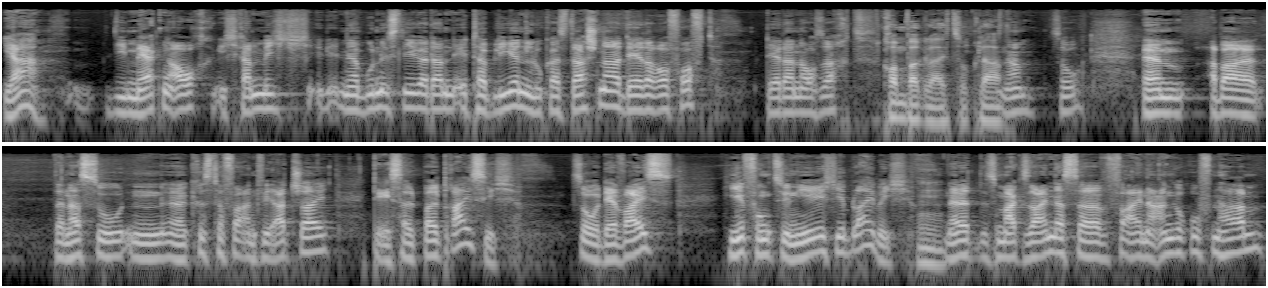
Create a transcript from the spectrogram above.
ja, die merken auch, ich kann mich in der Bundesliga dann etablieren. Lukas Daschner, der darauf hofft, der dann auch sagt. Kommen wir gleich zu, klar. Na, so. Ähm, aber dann hast du einen äh, Christopher Antwi-Ajay, der ist halt bald 30. So, der weiß, hier funktioniere ich, hier bleibe ich. Mhm. Ne, das mag sein, dass da Vereine angerufen haben,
